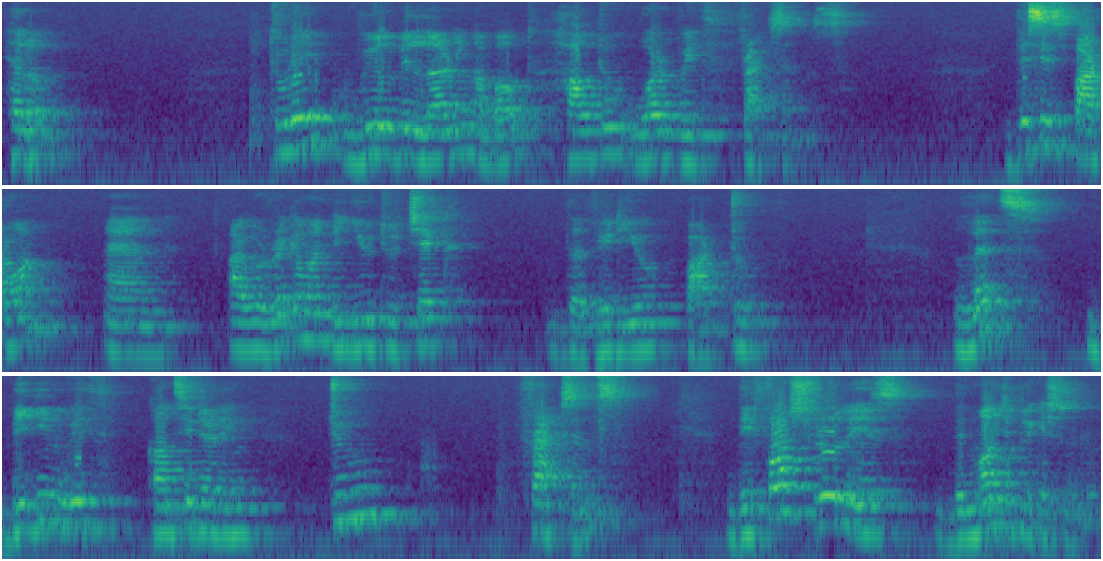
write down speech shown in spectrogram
Hello. Today we will be learning about how to work with fractions. This is part 1 and I would recommend you to check the video part 2. Let's begin with considering two fractions. The first rule is the multiplication rule.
